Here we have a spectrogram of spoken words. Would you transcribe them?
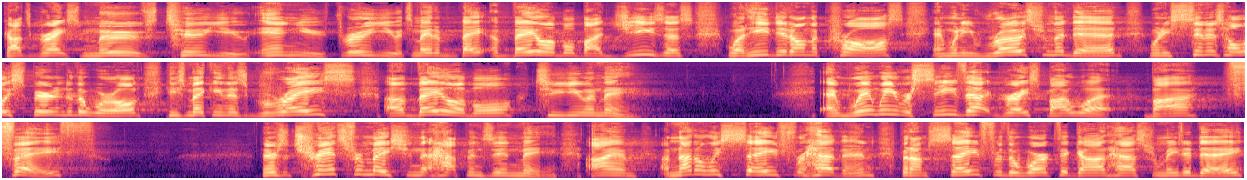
God's grace moves to you, in you, through you. It's made available by Jesus, what he did on the cross. And when he rose from the dead, when he sent his Holy Spirit into the world, he's making this grace available to you and me. And when we receive that grace by what? By faith, there's a transformation that happens in me. I am, I'm not only saved for heaven, but I'm saved for the work that God has for me today.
